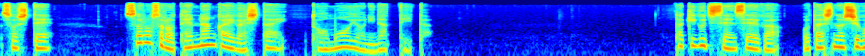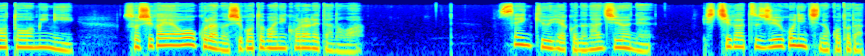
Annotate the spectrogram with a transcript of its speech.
そしてそろそろ展覧会がしたいと思うようになっていた。滝口先生が私の仕事を見に祖師ヶ谷大倉の仕事場に来られたのは1970年7月15日のことだっ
